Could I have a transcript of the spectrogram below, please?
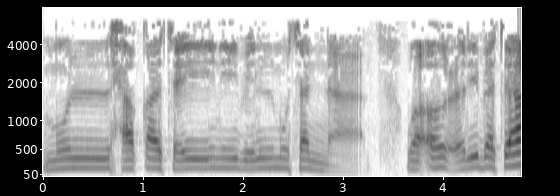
ملحقتين بالمثنى. وأعربتا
